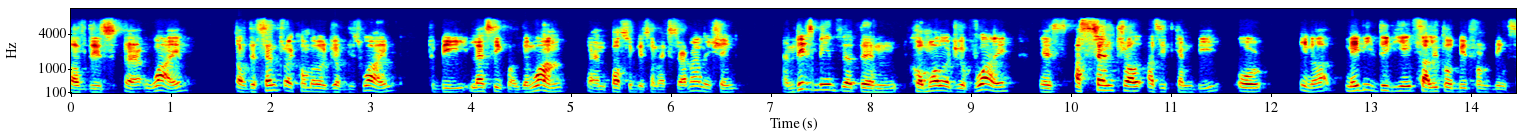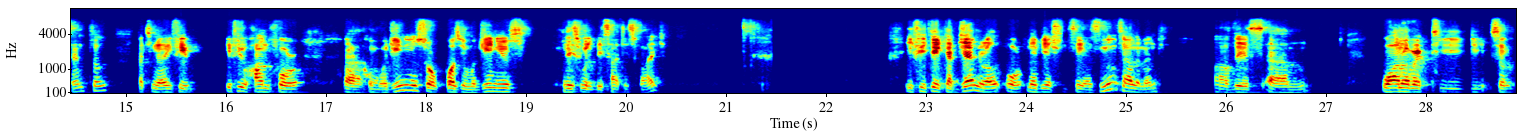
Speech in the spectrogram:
of this uh, y, of the central homology of this y, to be less equal than one, and possibly some extra vanishing. And this means that the homology of y is as central as it can be, or you know maybe it deviates a little bit from being central. But you know if you if you hunt for uh, homogeneous or quasi-homogeneous, this will be satisfied. If you take a general, or maybe I should say a smooth element of this um, 1 over t, so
